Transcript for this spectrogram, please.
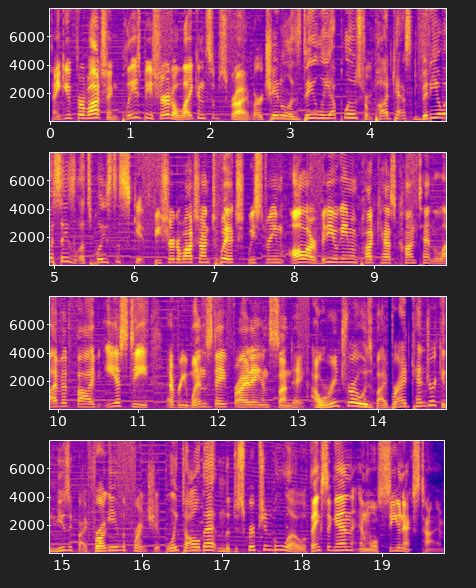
Thank you for watching. Please be sure to like and subscribe. Our channel has daily uploads from podcast video essays, let's plays to skits. Be sure to watch on Twitch. We stream all our video game and podcast content live at 5 EST every Wednesday, Friday, and Sunday. Our intro is by Brad Kendrick and music by Froggy and the Friendship. Link to all that in the description below. Thanks again, and we'll see you next time.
